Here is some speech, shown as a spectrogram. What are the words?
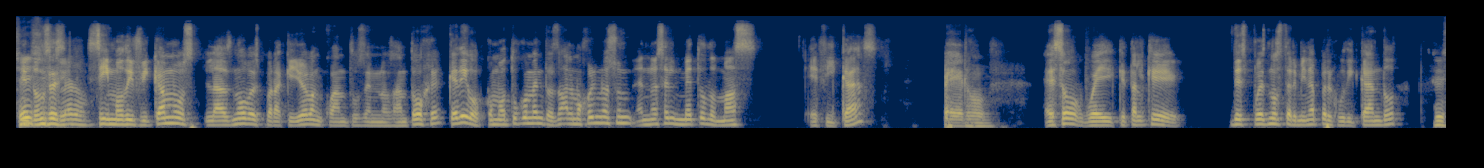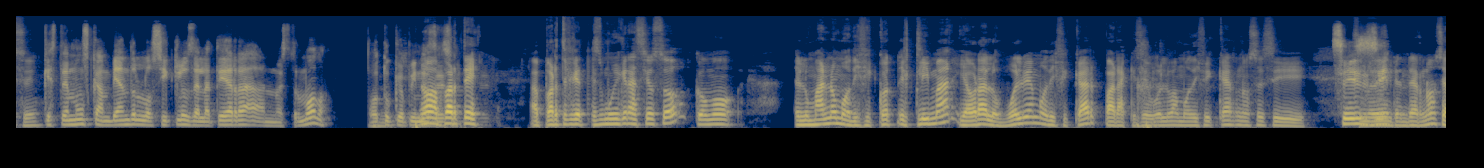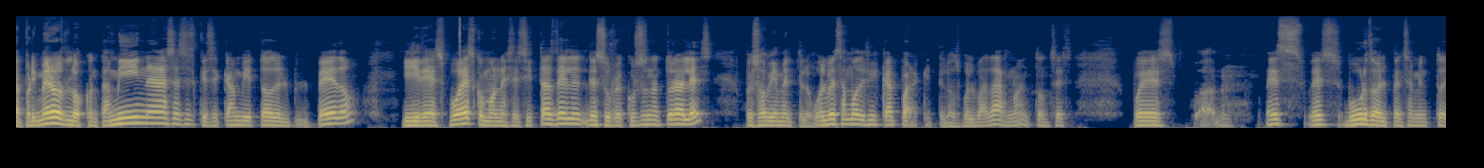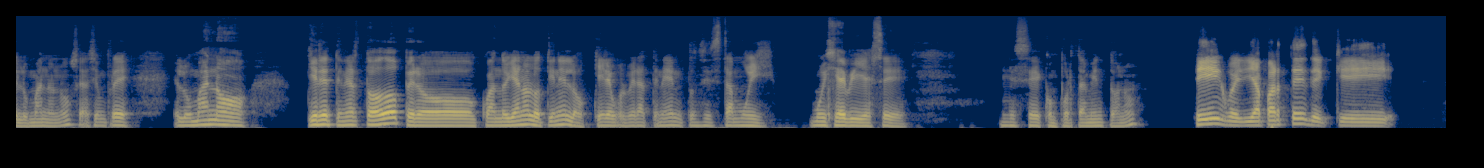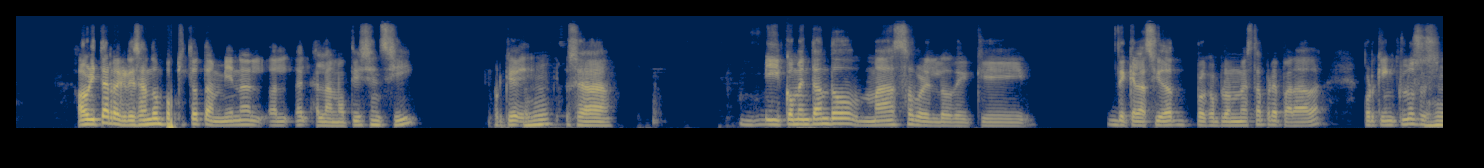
Entonces, si modificamos las nubes para que lluevan cuanto se nos antoje, que digo, como tú comentas, ¿no? a lo mejor no es, un, no es el método más eficaz, pero eso, güey, ¿qué tal que después nos termina perjudicando sí, sí. que estemos cambiando los ciclos de la Tierra a nuestro modo? ¿O tú qué opinas? No, aparte, aparte, fíjate, es muy gracioso cómo el humano modificó el clima y ahora lo vuelve a modificar para que se vuelva a modificar. No sé si, sí, sí, me entender, ¿no? O sea, primero lo contaminas, haces que se cambie todo el pedo y después, como necesitas de, de sus recursos naturales, pues obviamente lo vuelves a modificar para que te los vuelva a dar, ¿no? Entonces, pues es, es burdo el pensamiento del humano, ¿no? O sea, siempre el humano quiere tener todo, pero cuando ya no lo tiene, lo quiere volver a tener. Entonces está muy, muy heavy ese, ese comportamiento, ¿no? Sí, güey, y aparte de que ahorita regresando un poquito también a la noticia en sí, porque, o sea, y comentando más sobre lo de que de que la ciudad, por ejemplo, no está preparada, porque incluso, si,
